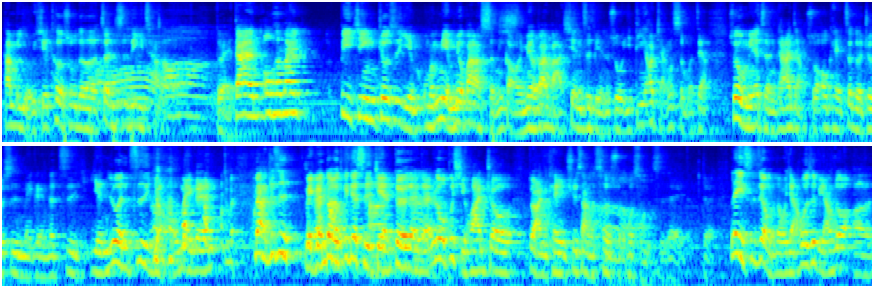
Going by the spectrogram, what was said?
他们有一些特殊的政治立场，哦，对，当然 open mic 毕竟就是也我们也没有办法审稿，也没有办法限制别人说一定要讲什么这样，所以我们也只能跟他讲说，OK，这个就是每个人的自言论自由，每个人对没有就是每个人都有自己的时间，对对对，如果不喜欢就对啊，你可以去上个厕所或什么之类的，对，类似这种东西啊，或者是比方说呃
